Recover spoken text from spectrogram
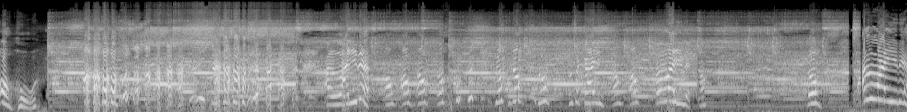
โอ้โหอะไรเนี่ย เอาเอาเอาเอาดูดูดูดูสกายเอาเอาอะไรเนี่ย เอาดูอะไรเนี่ย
